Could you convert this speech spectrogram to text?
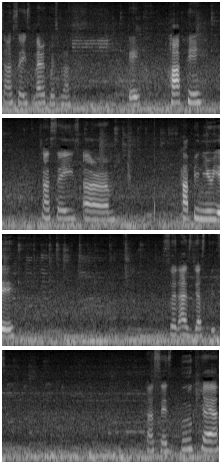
Someone says merry christmas. Okay. Happy. Someone says um happy new year so that's just it. Someone says book here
